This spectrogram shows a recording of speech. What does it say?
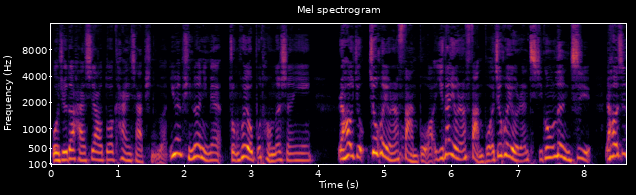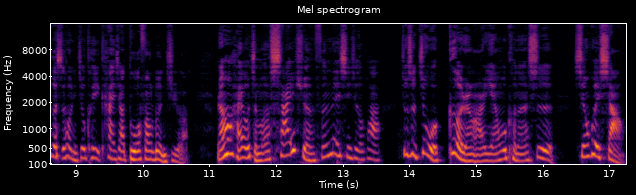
我觉得还是要多看一下评论，因为评论里面总会有不同的声音，然后就就会有人反驳。一旦有人反驳，就会有人提供论据，然后这个时候你就可以看一下多方论据了。然后还有怎么筛选分类信息的话，就是就我个人而言，我可能是先会想，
